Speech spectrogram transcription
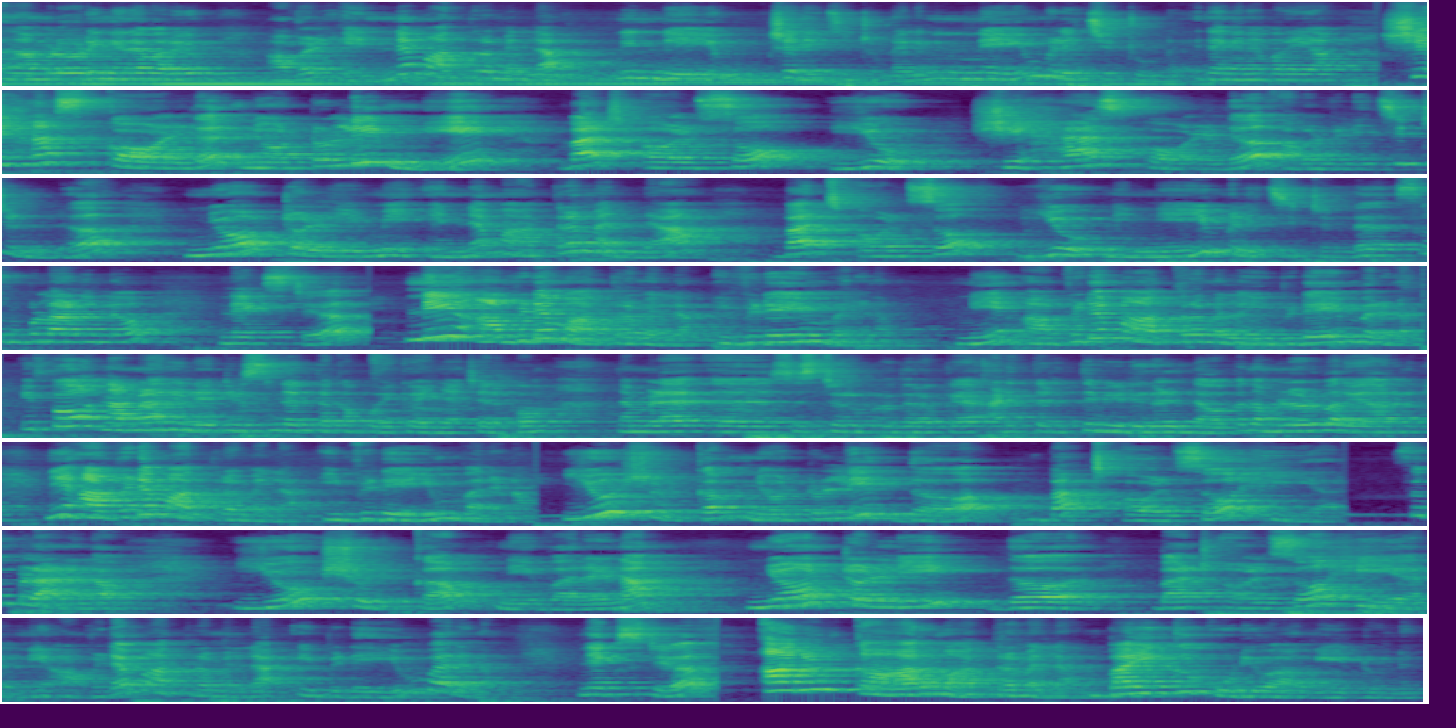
നമ്മളോട് ഇങ്ങനെ പറയും അവൾ എന്നെ മാത്രമല്ല നിന്നെയും ക്ഷണിച്ചിട്ടുണ്ട് അല്ലെങ്കിൽ നിന്നെയും വിളിച്ചിട്ടുണ്ട്. ഇതെങ്ങനെ പറയാ? She has called not only me but also you she has called അവൾ വിളിച്ചിട്ടുണ്ട്. നോട്ട് ഓൺലി മീ എന്നെ മാത്രമല്ല. ബട്ട് ഓൾസോ യു നിന്നെയും വിളിച്ചിട്ടുണ്ട്. സിമ്പിൾ ആണല്ലോ. നെക്സ്റ്റ് നീ അവിടെ മാത്രമല്ല ഇവിടെയും വരണം. നീ അവിടെ മാത്രമല്ല ഇവിടെയും വരണം. ഇപ്പോൾ നമ്മളെ റിലേറ്റീവ്സിന്റെ അടുത്തൊക്കെ പോയി കഴിഞ്ഞാൽ ചിലപ്പം നമ്മളെ സിസ്റ്റർ ബ്രദറൊക്കെ അടുത്തടുത്ത് വീടുകൾ ഉണ്ടാവും അപ്പോൾ നമ്മളോട് പറയാറുണ്ട് നീ അവിടെ മാത്രമല്ല ഇവിടെയും വരണം. You should come not only there but also here simple ആണല്ലോ. യു ഷുഡ് കം നീ വരണം. Not only there but also here നീ അവിടെ മാത്രമല്ല ഇവിടെയും വരണം. നെക്സ്റ്റ് അരുൺ കാറ് മാത്രമല്ല ബൈക്ക് കൂടി വാങ്ങിയിട്ടുണ്ട്.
